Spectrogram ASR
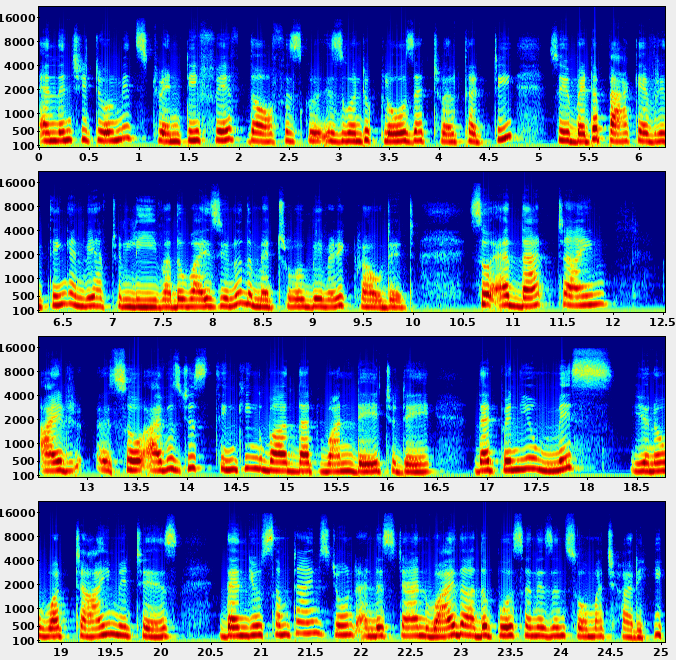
And then she told me it's 25th the office is going to close at 12:30 so you better pack everything and we have to leave. Otherwise, you know, the metro will be very crowded. So at that time, I so I was just thinking about that one day today that when you miss, you know, what time it is, then you sometimes don't understand why the other person is in so much hurry.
